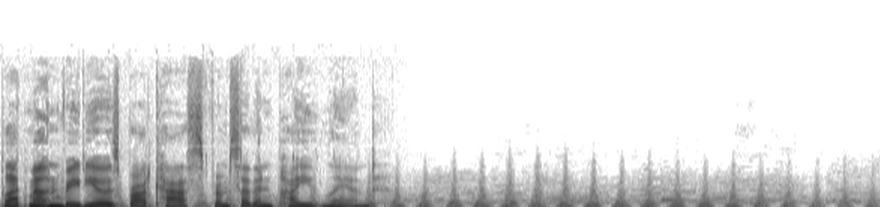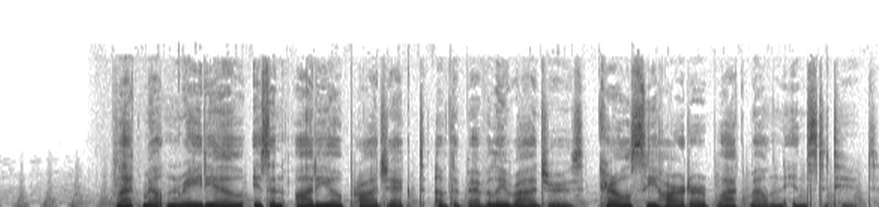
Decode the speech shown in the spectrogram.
Black Mountain Radio is broadcast from southern Paiute land. Black Mountain Radio is an audio project of the Beverly Rogers Carol C. Harter Black Mountain Institute.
